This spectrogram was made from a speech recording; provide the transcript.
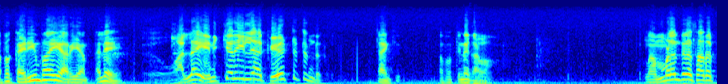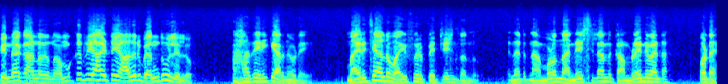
അപ്പൊ കരീം ഭായി അറിയാം അല്ലേ? അല്ല എനിക്കറിയില്ല. കേട്ടിട്ടുണ്ട്. താങ്ക് യു അപ്പൊ പിന്നെ കാണാം. നമ്മളെന്തിനാ സാറേ പിന്നെ കാണുന്നത്? നമുക്ക് ഇതായിട്ട് യാതൊരു ബന്ധവുമില്ലല്ലോ. അതെനിക്ക് അറിഞ്ഞൂടെ. മരിച്ച ആളുടെ വൈഫ് ഒരു പെറ്റീഷൻ തന്നു. എന്നിട്ട് നമ്മളൊന്നും അന്വേഷിച്ചില്ലാന്ന് കംപ്ലൈന്റ് വേണ്ട. പോട്ടെ.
